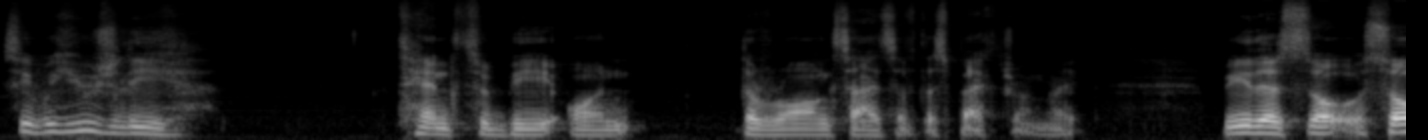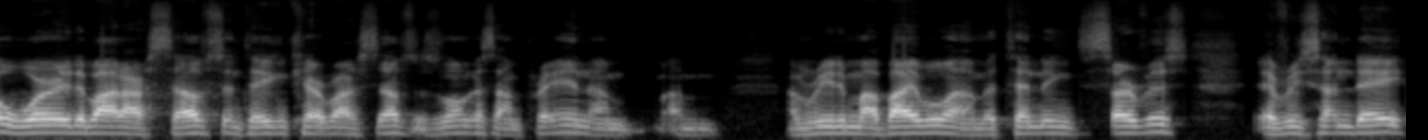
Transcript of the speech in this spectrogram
see, we usually tend to be on the wrong sides of the spectrum, right? we either so so worried about ourselves and taking care of ourselves. As long as I'm praying, I'm I'm I'm reading my Bible, I'm attending service every Sunday,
